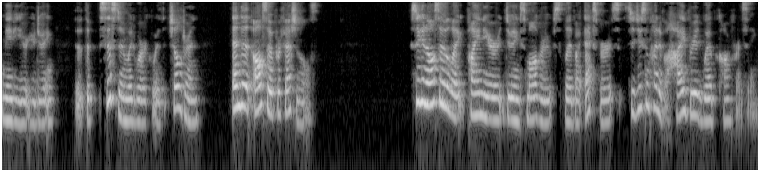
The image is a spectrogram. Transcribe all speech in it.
maybe you're, you're doing. The, the system would work with children and also professionals. So you can also like pioneer doing small groups led by experts to do some kind of a hybrid web conferencing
